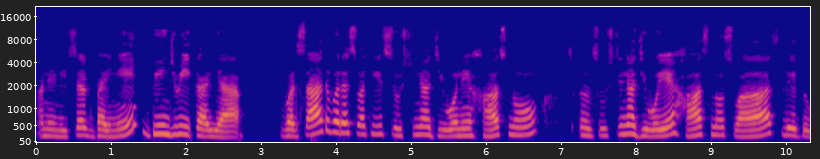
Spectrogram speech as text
અને નિસર્ગભાઈને ભીંજવી કાઢ્યા. વરસાદ વરસવાથી સૃષ્ટિના જીવોને હાસનો સૃષ્ટિના જીવોએ હાસનો શ્વાસ લીધો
